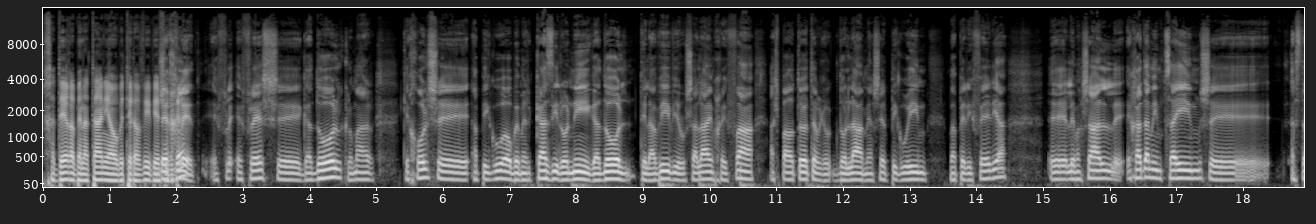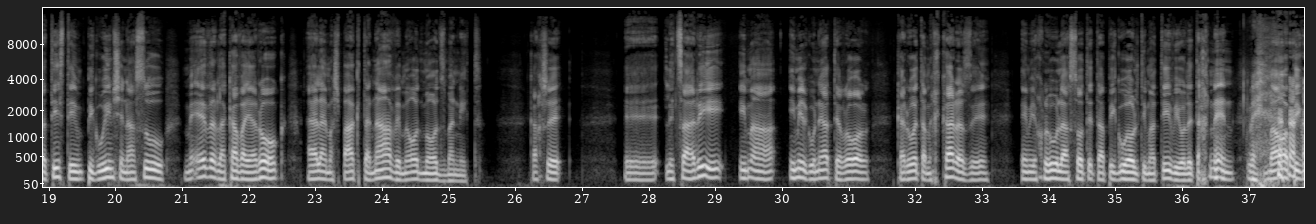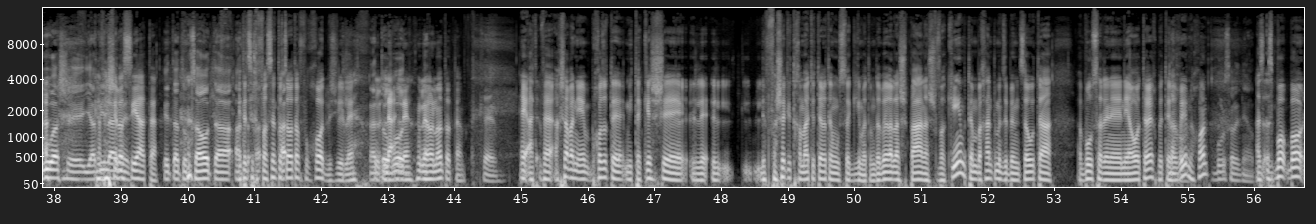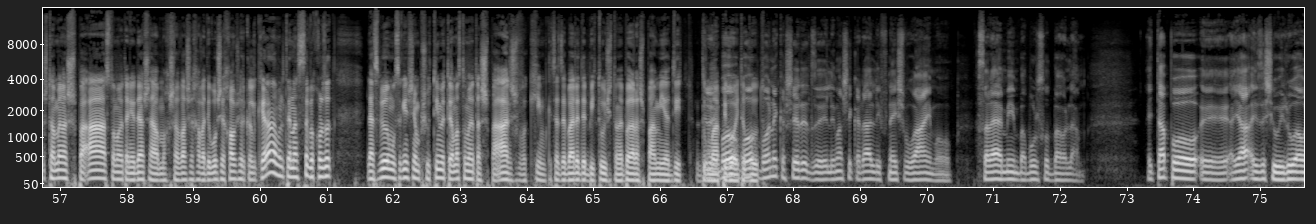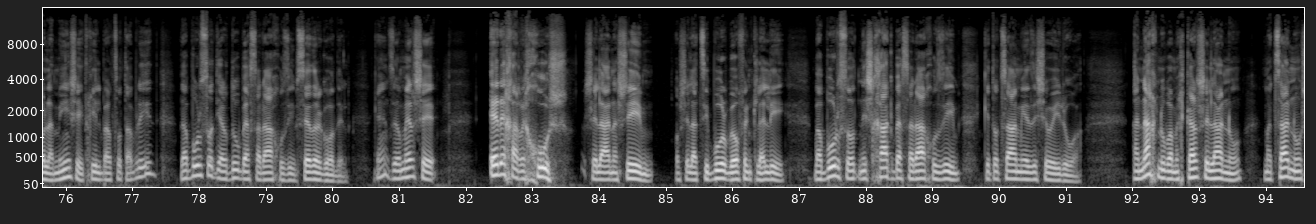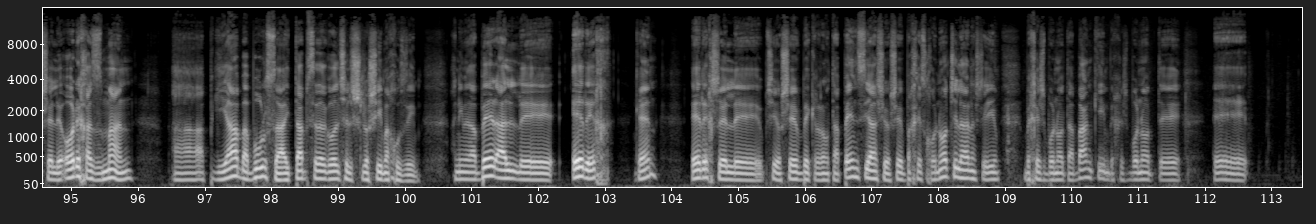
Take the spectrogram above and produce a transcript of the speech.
בחדרה, בנתניה או בתל אביב, יש הבדל? בהחלט, הפרש אה, גדול, כלומר, ככל שהפיגוע הוא במרכז עירוני גדול, תל אביב, ירושלים, חיפה, השפעתו יותר גדולה מאשר פיגועים בפריפריה. אה, למשל, אחד הממצאים הסטטיסטיים, פיגועים שנעשו מעבר לקו הירוק, היה להם השפעה קטנה ומאוד מאוד זמנית. כך שלצערי, אם, ה, אם ארגוני הטרור קראו את המחקר הזה, הם יוכלו לעשות את הפיגוע האולטימטיבי או לתכנן מהו הפיגוע שיביא להם את. את התוצאות היית צריך לפרסם תוצאות הפוכות בשביל אה, להונות אותם. כן. היי, את- ועכשיו אני בכל זאת אה, מתעקש אה, ל- ל- לפשט איתך מעט יותר את המושגים. אתה מדבר על השפעה על השווקים, אתם בחנתם את זה באמצעות הבורסה לניירות ערך בתל נכון. אביב, נכון? בורסה לניירות. אז, אז בוא, בוא, כשאתה אומר השפעה, זאת אומרת, אני יודע שהמחשבה שלך והדיבור שלך הוא של כלכלן, אבל תנסה בכל זאת להסביר במושגים שהם פשוטים יותר, מה זאת אומרת השפעה על שווקים, כיצד זה בא לידי ביטוי, שאתה מדבר על השפעה מיידית, לדוגמה תראה, בוא- פיגוע בוא- התאבדות. בוא נקשר את זה למה שקרה לפני שבועיים או עשרה ימים בבורסות בעולם. הייתה פה, אה, היה איזשהו אירוע עולמי שהתחיל בארצות הברית, והבורסות ירדו בעשרה אחוזים, סדר גודל. כן? זה אומר שערך הרכוש של האנשים או של הציבור באופן כללי בבורסות נשחק בעשרה אחוזים כתוצאה מאיזשהו אירוע. אנחנו, במחקר שלנו, מצאנו שלאורך הזמן, הפגיעה בבורסה הייתה בסדר גודל של 30 אחוזים. אני מדבר על uh, ערך, כן? ערך של, uh, שיושב בקרנות הפנסיה, שיושב בחסכונות של האנשים, בחשבונות הבנקים, בחשבונות, uh, uh,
